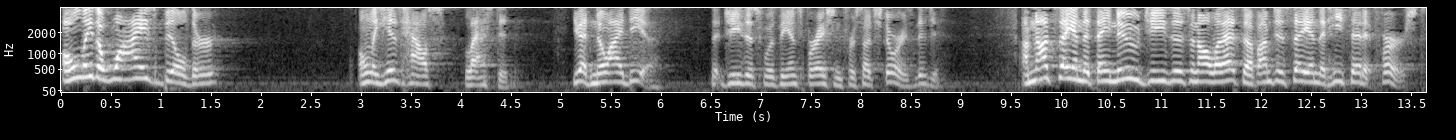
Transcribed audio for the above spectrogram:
Only the wise builder, only his house lasted. You had no idea that Jesus was the inspiration for such stories, did you? I'm not saying that they knew Jesus and all of that stuff. I'm just saying that he said it first.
